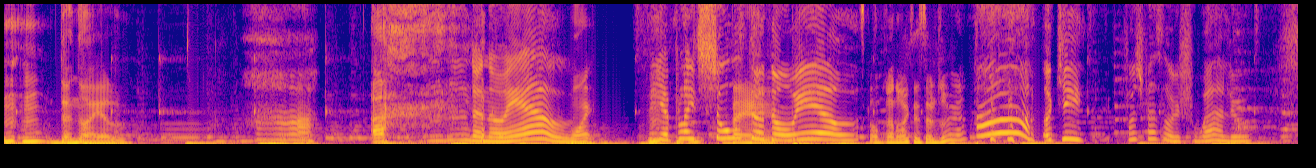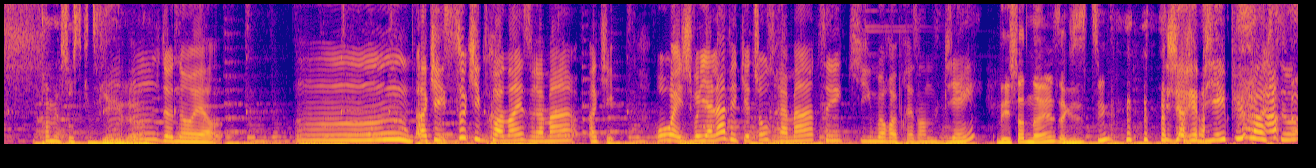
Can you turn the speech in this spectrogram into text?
De Noël. Ah. Ah. De Noël? Ouais. Il y a plein de choses Ben- de Noël. Tu comprendras que c'est ça le jeu, hein? OK. Faut que je fasse un choix, là. Première chose qui te vient, là. De Noël. Mhm. OK, ceux qui me connaissent vraiment, OK. Ouais, ouais, je vais y aller avec quelque chose vraiment, tu sais, qui me représente bien. Des chats de Noël, ça existe-tu? J'aurais bien pu faire ça.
